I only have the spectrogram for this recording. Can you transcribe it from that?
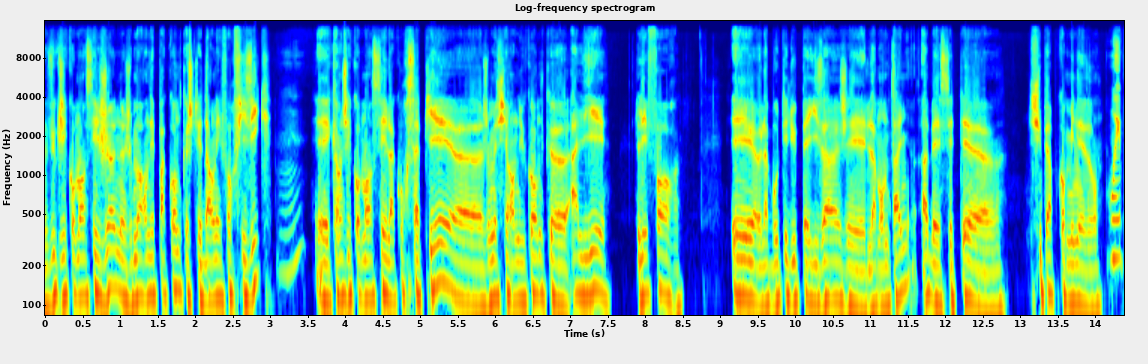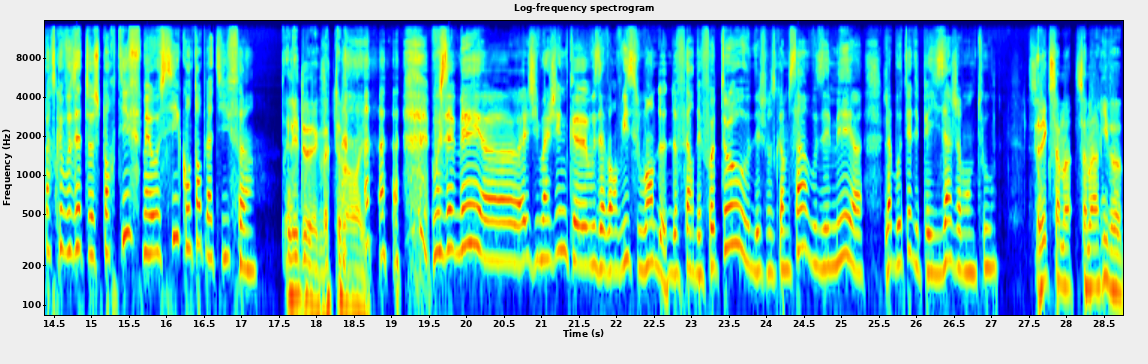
vu que j'ai commencé jeune, je me rendais pas compte que j'étais dans l'effort physique. Mmh. Et quand j'ai commencé la course à pied, je me suis rendu compte que allier l'effort et la beauté du paysage et de la montagne, ah ben c'était une superbe combinaison. Oui, parce que vous êtes sportif, mais aussi contemplatif. Les deux, exactement. Oui. vous aimez, euh, j'imagine que vous avez envie souvent de, faire des photos ou des choses comme ça. Vous aimez euh, la beauté des paysages avant tout. C'est vrai que ça m'arrive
